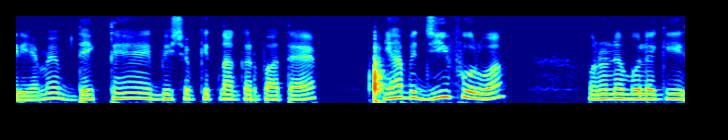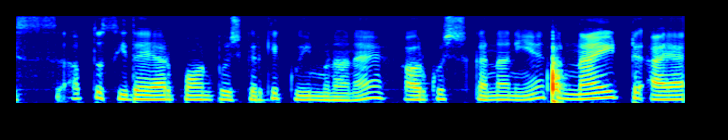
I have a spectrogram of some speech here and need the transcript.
एरिया में। देखते हैं बिशप कितना कर पाता है। यहाँ पे जी फोर हुआ। उन्होंने बोला कि अब तो सीधा यार पॉन पुश करके क्वीन बनाना है और कुछ करना नहीं है। तो नाइट आया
